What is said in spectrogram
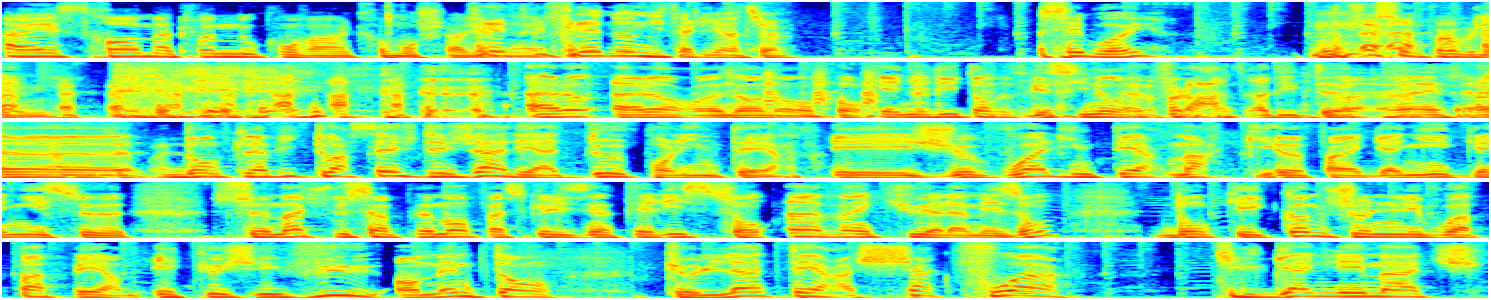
AS Rome, à toi de nous convaincre, mon cher Lionel. fais, fais la non italien, tiens. C'est boy. C'est son problème. alors, alors euh, non, non, pour gagner du temps, parce que sinon, il va falloir un traducteur. Ouais, Euh, donc la victoire sèche déjà elle est à 2 pour l'Inter et je vois l'Inter marquer euh, enfin gagner gagner ce ce match tout simplement parce que les interistes sont invaincus à la maison donc et comme je ne les vois pas perdre et que j'ai vu en même temps que l'Inter à chaque fois qu'il gagne les matchs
